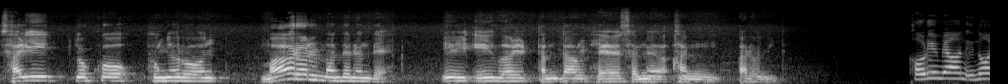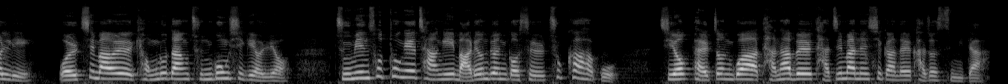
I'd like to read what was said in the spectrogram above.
살기 좋고 풍요로운 마을을 만드는데 이 이익을 담당해서며 한 바람입니다. 거류면 은월리, 월치마을 경로당 준공식이 열려 주민 소통의 장이 마련된 것을 축하하고 지역 발전과 단합을 다짐하는 시간을 가졌습니다.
